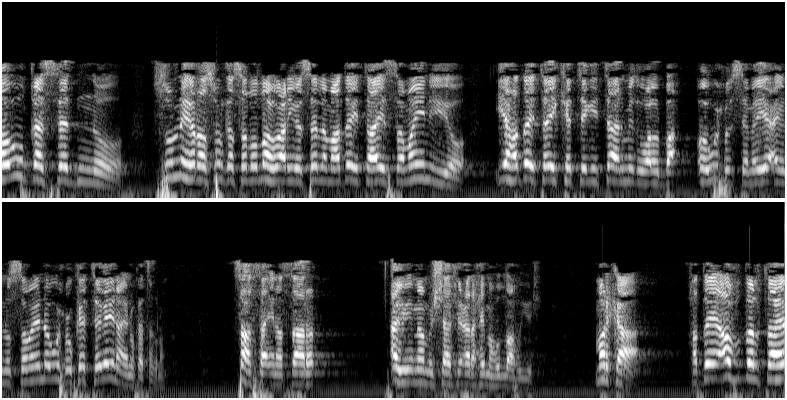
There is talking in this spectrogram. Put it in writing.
oo u qasadno sunnihii rasuulka sala allahu aleyh wasalam hadday tahay samayn iyo iyo hadday tahay ka tegitaan mid walba oo wuxuu sameeyey aynu samayno wuxuu ka tegayna aynu ka tagno saasaa ina saaran ayuu imaamu shaafici raximah llahu yidhi marka hadday afdal tahay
